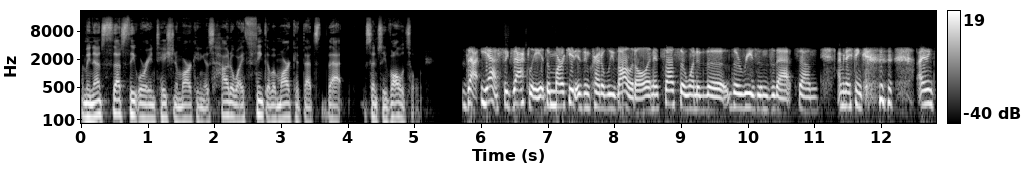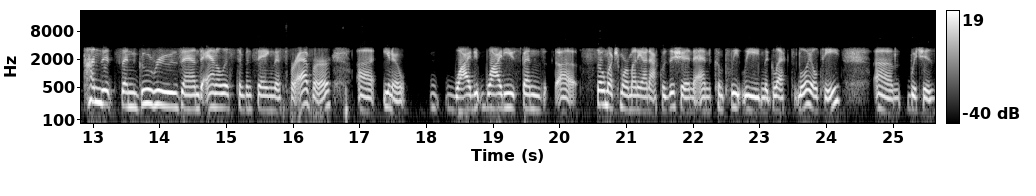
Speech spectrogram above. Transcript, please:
I mean, that's that's the orientation of marketing is how do I think of a market that's that essentially volatile? That yes, exactly. The market is incredibly volatile, and it's also one of the the reasons that um, I mean, I think I think pundits and gurus and analysts have been saying this forever. Uh, you know, why do, why do you spend uh, so much more money on acquisition and completely neglect loyalty, um, which is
